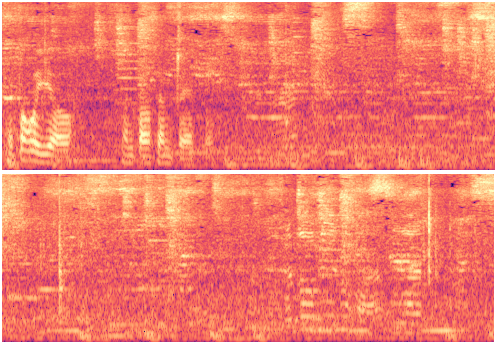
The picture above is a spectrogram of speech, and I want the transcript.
Ito kuya, oh. 1,000 pesos. Ba?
